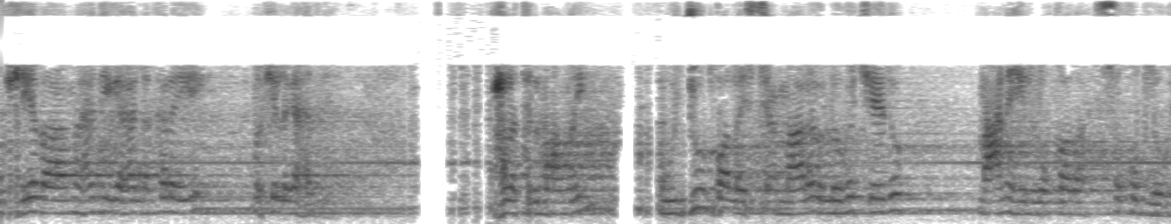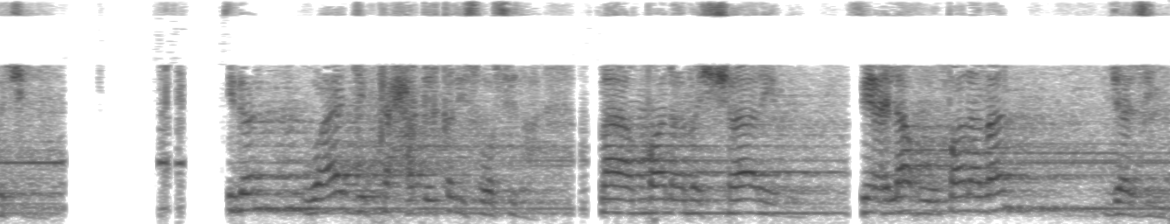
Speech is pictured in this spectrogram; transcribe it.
udxiyada ama hadigaha la qarayay markii laga hadlay. Waxaa la tilmaamay wujuub baa la isticmaalay oo looga jeedo macnihii luqada suqud looga jeedo. Idan waajibka xaqiiqadiisu waa sida maa alaba shaaricu ficlahu alaban jaazima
